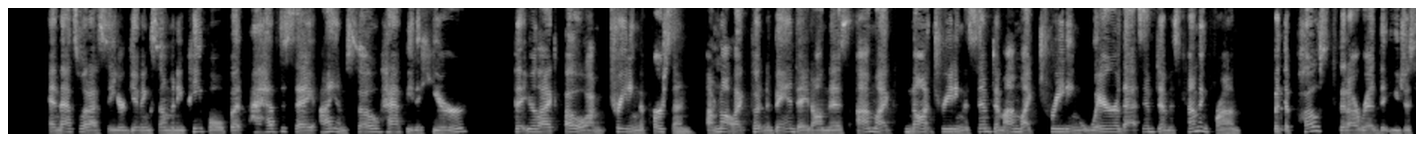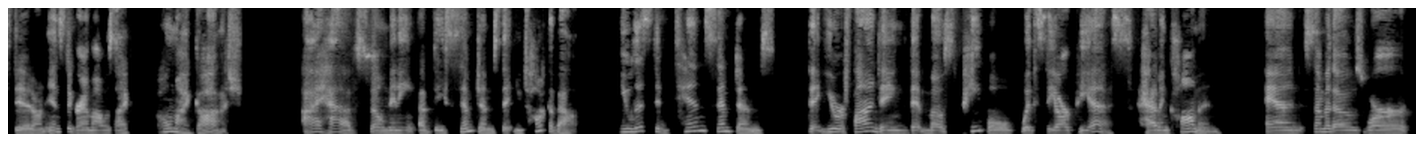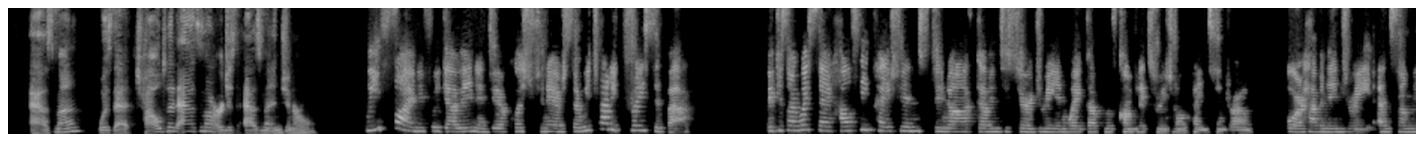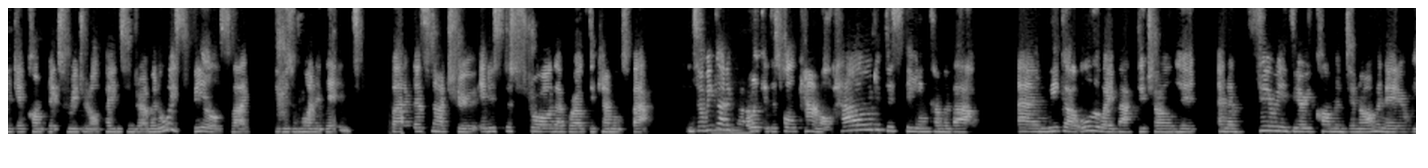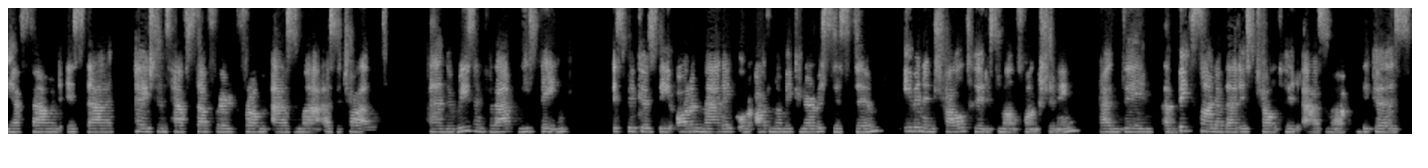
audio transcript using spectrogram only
And that's what I see you're giving so many people. But I have to say, I am so happy to hear that you're like, oh, I'm treating the person. I'm not like putting a band aid on this. I'm like not treating the symptom. I'm like treating where that symptom is coming from. But the post that I read that you just did on Instagram, I was like, oh my gosh, I have so many of these symptoms that you talk about. You listed 10 symptoms that you're finding that most people with CRPS have in common. And some of those were asthma. Was that childhood asthma or just asthma in general? We find if we go in and do a questionnaire, so we try to trace it back because I always say healthy patients do not go into surgery and wake up with complex regional pain syndrome or have an injury and suddenly get complex regional pain syndrome. It always feels like it was one event, but that's not true. It is the straw that broke the camel's back. And so we got to mm. look at this whole camel. How did this thing come about? And we go all the way back to childhood. And a very, very common denominator we have found is that patients have suffered from asthma as a child. And the reason for that, we think, is because the automatic or autonomic nervous system, even in childhood, is malfunctioning. And then a big sign of that is childhood asthma because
